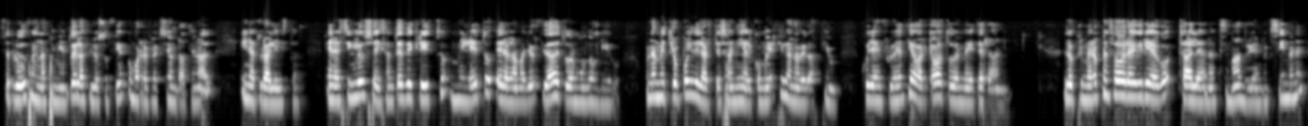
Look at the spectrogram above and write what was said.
se produjo el nacimiento de la filosofía como reflexión racional y naturalista. En el siglo VI a.C., Mileto era la mayor ciudad de todo el mundo griego, una metrópoli de la artesanía, el comercio y la navegación, cuya influencia abarcaba todo el Mediterráneo. Los primeros pensadores griegos, tales Anaximandro y Anaxímenes,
